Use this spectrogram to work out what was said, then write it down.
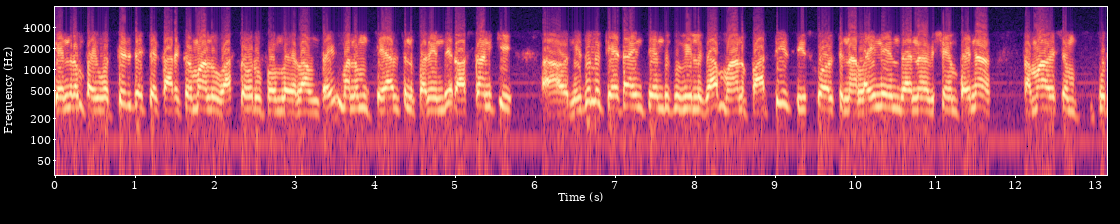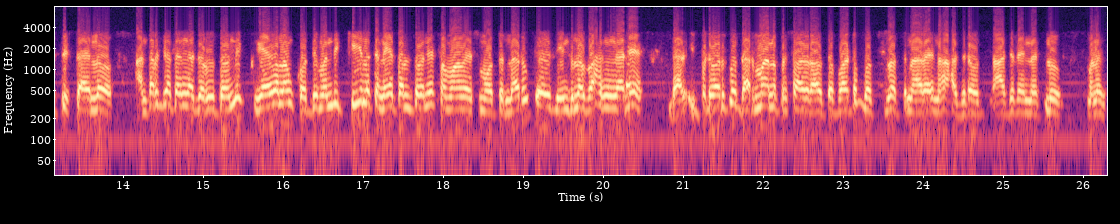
కేంద్రంపై ఒత్తిడి తెచ్చే కార్యక్రమాలు వాస్తవ రూపంలో ఎలా ఉంటాయి మనం చేయాల్సిన పని ఏంది? రాష్ట్రానికి ఆ, నిధులు కేటాయించేందుకు వీలుగా మన పార్టీ తీసుకోవాల్సిన లైన్ ఏందన్న విషయం పైన సమావేశం పూర్తి స్థాయిలో అంతర్గతంగా జరుగుతోంది. కేవలం కొద్ది మంది కీలక నేతలతోనే సమావేశం అవుతున్నారు. ఇందులో భాగంగానే ఇప్పటి వరకు ధర్మాన ప్రసాద్ రావుతో పాటు బొత్స సత్యనారాయణ హాజరవు హాజరైనట్లు మనకు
